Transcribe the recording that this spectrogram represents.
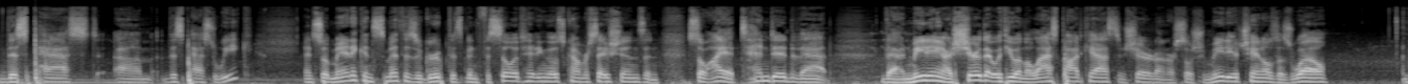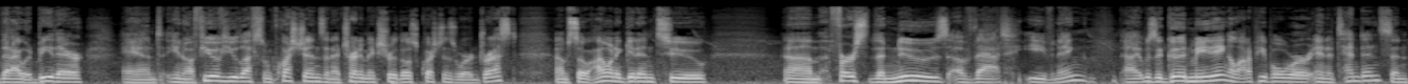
this past um, this past week. And so Mannik Smith is a group that's been facilitating those conversations. And so I attended that that meeting. I shared that with you on the last podcast and shared it on our social media channels as well that I would be there. And, you know, a few of you left some questions and I tried to make sure those questions were addressed. Um, so I want to get into um, first the news of that evening. Uh, it was a good meeting. A lot of people were in attendance and,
